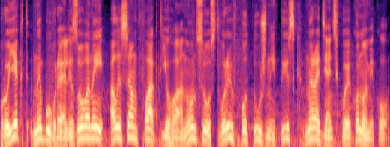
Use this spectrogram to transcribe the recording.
Проєкт не був реалізований, але сам факт його анонсу створив потужний тиск на радянську економіку.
